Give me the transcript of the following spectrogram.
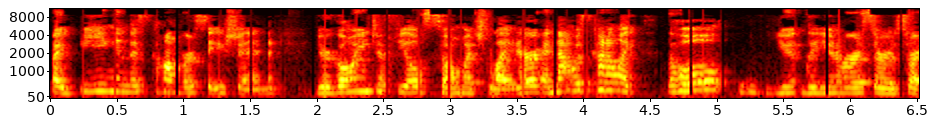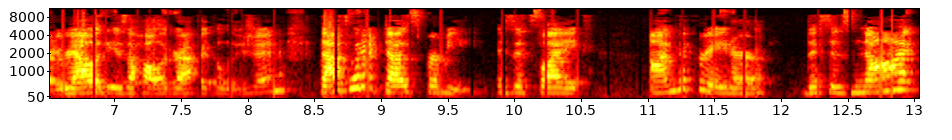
By being in this conversation, you're going to feel so much lighter. And that was kind of like the whole the universe or sorry, reality is a holographic illusion. That's what it does for me. Is it's like I'm the creator. This is not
